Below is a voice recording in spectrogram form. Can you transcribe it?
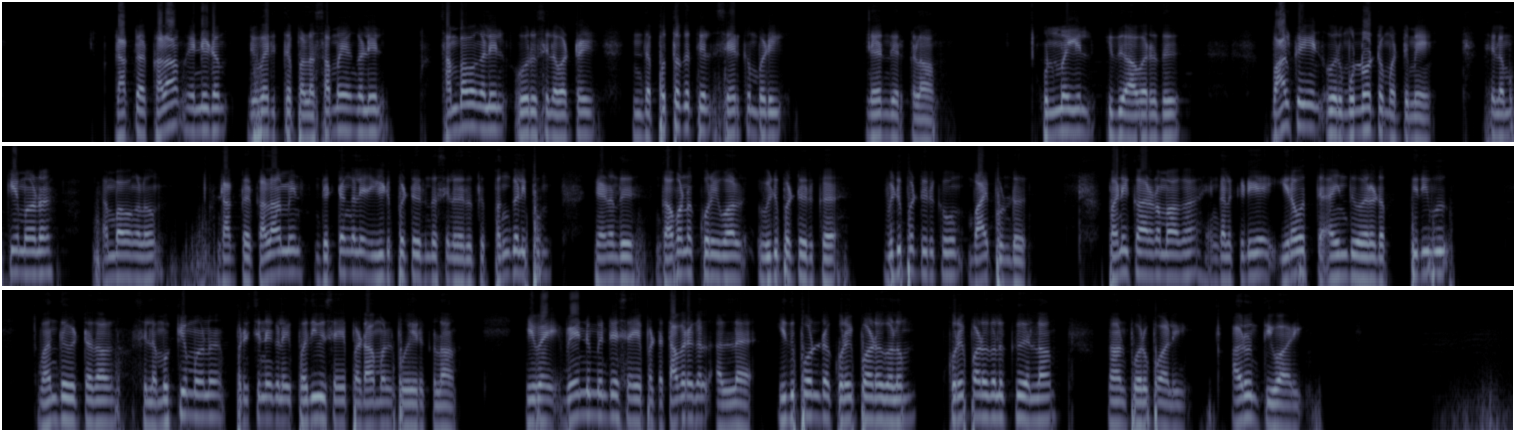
டாக்டர் கலாம் என்னிடம் விவரித்த பல சமயங்களில் சம்பவங்களில் ஒரு சிலவற்றை இந்த புத்தகத்தில் சேர்க்கும்படி நேர்ந்திருக்கலாம். உண்மையில் இது அவரது வாழ்க்கையின் ஒரு முன்னோட்டம் மட்டுமே. சில முக்கியமான சம்பவங்களும் டாக்டர் கலாமின் திட்டங்களில் ஈடுபட்டிருந்த சிலரது பங்களிப்பும் எனது கவனக்குறைவால் விடுபட்டிருக்க விடுபட்டிருக்கவும் வாய்ப்புண்டு. பணி காரணமாக எங்களுக்கிடையே இருபத்தி ஐந்து வருட பிரிவு வந்துவிட்டதால் சில முக்கியமான பிரச்சனைகளை பதிவு செய்யப்படாமல் போயிருக்கலாம். இவை வேண்டுமென்றே செய்யப்பட்ட தவறுகள் அல்ல. இது போன்ற குறைபாடுகளும் குறைபாடுகளுக்கு எல்லாம் நான் பொறுப்பாளி. அருண் திவாரி.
